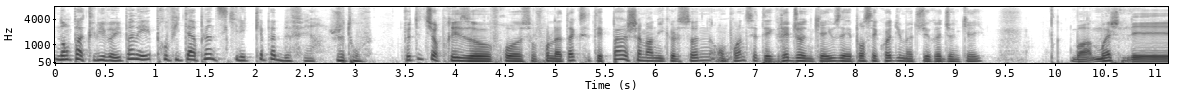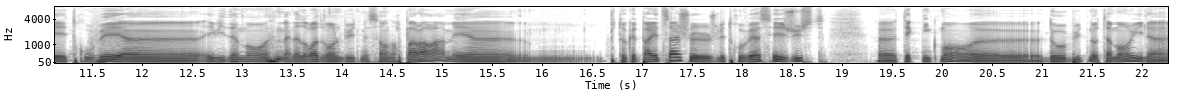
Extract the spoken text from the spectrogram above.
Non pas que lui veuille pas, mais profiter à plein de ce qu'il est capable de faire, je trouve. Petite surprise au sur le front de l'attaque, c'était pas Shamar Nicholson en pointe, c'était Greg John Kay. Vous avez pensé quoi du match de Greg John Kay? Bon, moi, je l'ai trouvé euh, évidemment maladroit devant le but, mais ça on en reparlera. Mais euh, plutôt que de parler de ça, je, l'ai trouvé assez juste euh, techniquement, dos au but notamment. Il a,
